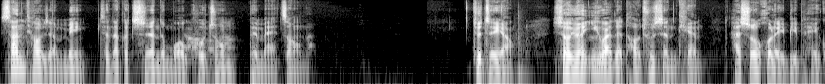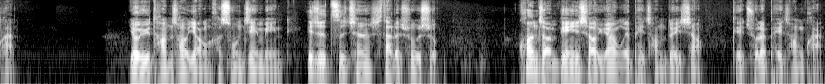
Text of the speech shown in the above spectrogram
三条人命在那个吃人的魔窟中被埋葬了。就这样，小袁意外的逃出升天，还收获了一笔赔款。由于唐朝阳和宋金明一直自称是他的叔叔，矿长便以小袁为赔偿对象，给出了赔偿款，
